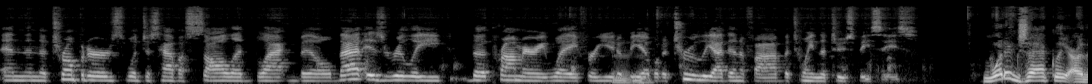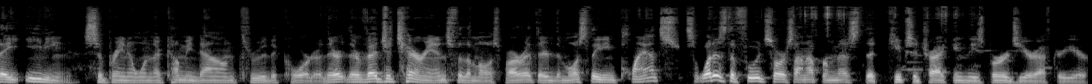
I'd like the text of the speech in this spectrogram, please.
and then the trumpeters would just have a solid black bill. That is really the primary way for you to mm-hmm. be able to truly identify between the two species. What exactly are they eating, Sabrina, when they're coming down through the corridor? They're they're vegetarians for the most part, right? They're the most eating plants. So what is the food source on Upper Miss that keeps attracting these birds year after year?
